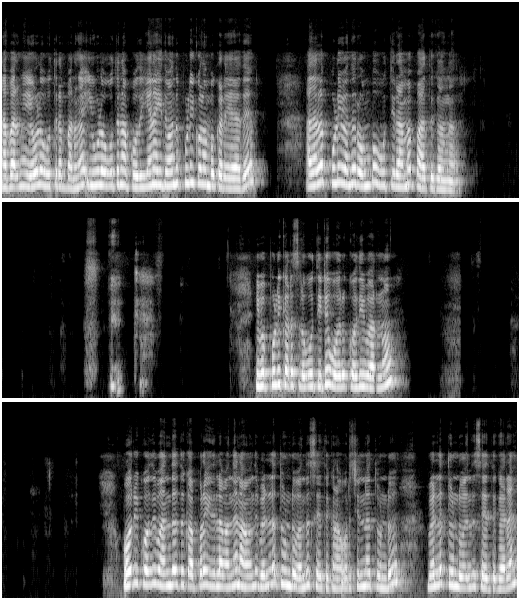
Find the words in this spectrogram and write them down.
நான் பாருங்கள் எவ்வளோ ஊற்றுறேன் பாருங்கள் இவ்வளோ ஊற்றினா போதும். ஏன்னா இது வந்து புளிக்குழம்பு கிடையாது. அதனால் புளி வந்து ரொம்ப ஊற்றிடாமல் பார்த்துக்கோங்க இப்போ புளி கரைசலை ஊற்றிட்டு ஒரு கொதி வரணும். ஒரு கொதி வந்ததுக்கப்புறம் இதில் வந்து நான் வந்து வெள்ளைத்துண்டு வந்து சேர்த்துக்கிறேன். ஒரு சின்ன துண்டு வெள்ளைத்துண்டு வந்து சேர்த்துக்கிறேன்.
